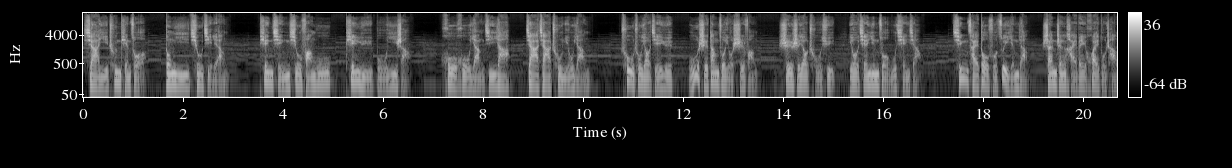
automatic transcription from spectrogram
夏衣春天做，冬衣秋季凉。天晴修房屋，天雨补衣裳。户户养鸡鸭，家家畜牛羊。处处要节约，无事当作有时房，时时要储蓄，有钱应做无钱享。青菜豆腐最营养，山珍海味坏肚肠。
